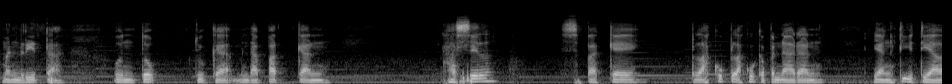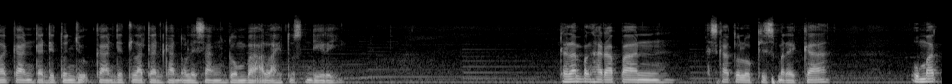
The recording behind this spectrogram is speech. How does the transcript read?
menderita untuk juga mendapatkan hasil sebagai pelaku-pelaku kebenaran yang diidealkan dan ditunjukkan, diteladankan oleh Sang Domba Allah itu sendiri. Dalam pengharapan eskatologis mereka, umat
